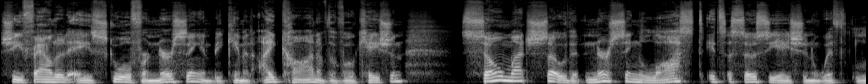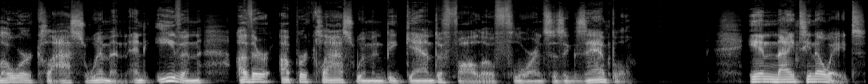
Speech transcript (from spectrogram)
She founded a school for nursing and became an icon of the vocation, so much so that nursing lost its association with lower class women, and even other upper class women began to follow Florence's example. In 1908,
